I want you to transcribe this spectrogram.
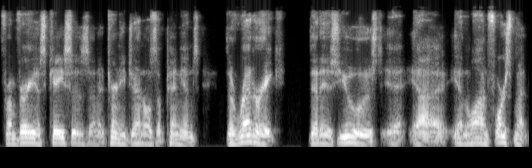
from various cases and attorney general's opinions the rhetoric that is used uh, in law enforcement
